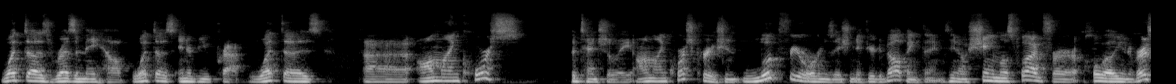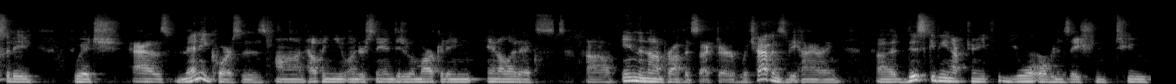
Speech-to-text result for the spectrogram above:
What does resume help? What does interview prep? What does uh, online course potentially online course creation look for your organization if you're developing things? You know, shameless plug for Whole Whale University, which has many courses on helping you understand digital marketing analytics uh, in the nonprofit sector, which happens to be hiring. Uh, this could be an opportunity for your organization to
